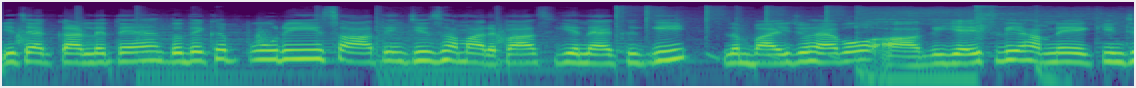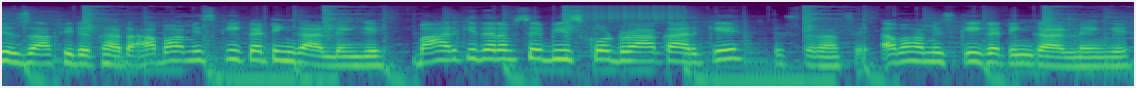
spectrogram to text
ये चेक कर लेते हैं। तो देखें, पूरी सात इंचज हमारे पास ये नेक की लंबाई जो है वो आ गई है, इसलिए हमने एक इंच इजाफी रखा था। अब हम इसकी कटिंग कर लेंगे। बाहर की तरफ़ से भी इसको ड्रा करके, इस तरह से। अब हम इसकी कटिंग कर लेंगे।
